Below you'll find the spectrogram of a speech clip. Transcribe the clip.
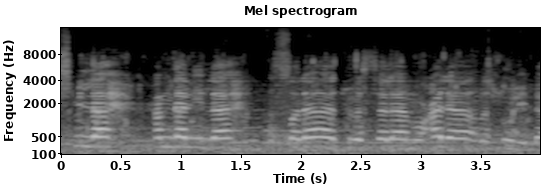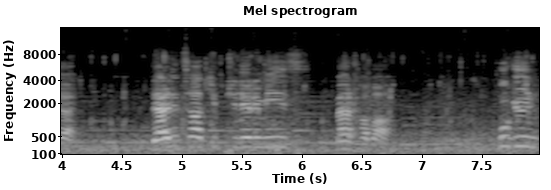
Elhamdülillah, hamden lillah, salatu ve selamu ala Resulillah. Değerli takipçilerimiz, merhaba. Bugün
